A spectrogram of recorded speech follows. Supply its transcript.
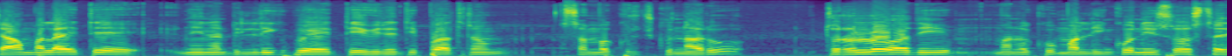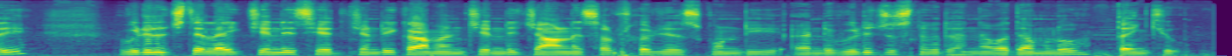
చామల అయితే నిన్న ఢిల్లీకి పోయి అయితే వినతి పత్రం సమకూర్చుకున్నారు. త్వరలో అది మనకు మళ్ళీ ఇంకో న్యూస్ వస్తుంది. వీడియో నచ్చితే లైక్ చేయండి షేర్ చేయండి కామెంట్ చేయండి ఛానల్ని సబ్స్క్రైబ్ చేసుకోండి. అండ్ వీడియో చూసినందుకు ధన్యవాదములు. థ్యాంక్ యూ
